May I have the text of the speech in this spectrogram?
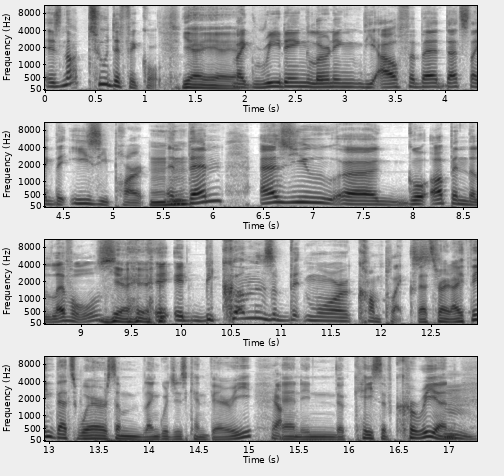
is not too difficult. Yeah, yeah, yeah. Like reading, learning the alphabet, that's like the easy part. Mm-hmm. And then as you uh, go up in the levels, Yeah, yeah. It, it becomes a bit more complex. That's right. I think that's where some languages can vary. Yeah. And in the case of Korean,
